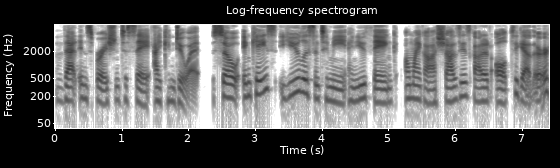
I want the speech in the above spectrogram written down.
that inspiration to say, I can do it. So, in case you listen to me and you think, oh my gosh, Shazia's got it all together,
